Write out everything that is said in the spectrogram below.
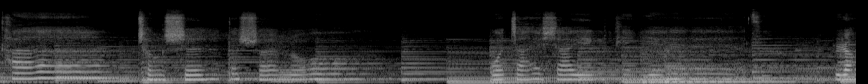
看城市的衰弱，我摘下一片叶子，让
